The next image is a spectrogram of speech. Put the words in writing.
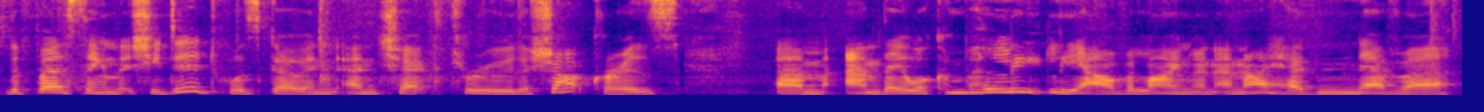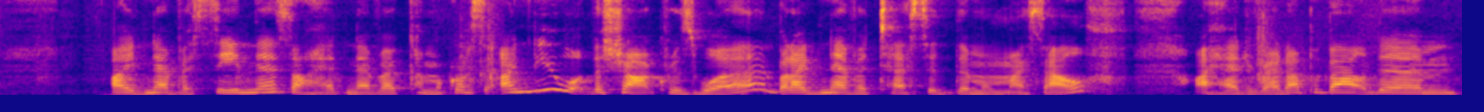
the first thing that she did was go in and check through the chakras, um, and they were completely out of alignment. And I had never I'd never seen this, I had never come across it. I knew what the chakras were, but I'd never tested them on myself. I had read up about them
